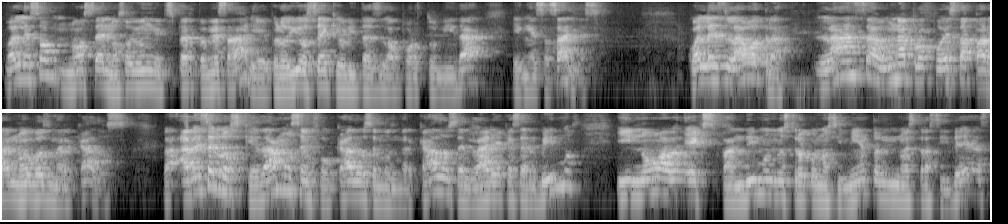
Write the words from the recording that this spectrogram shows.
¿Cuáles son? No sé, no soy un experto en esa área, pero yo sé que ahorita es la oportunidad en esas áreas. ¿Cuál es la otra? Lanza una propuesta para nuevos mercados. A veces los quedamos enfocados en los mercados, en el área que servimos y no expandimos nuestro conocimiento ni nuestras ideas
